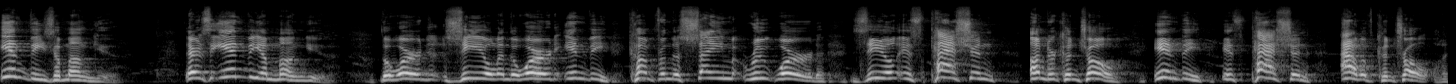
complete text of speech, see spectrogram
envies among you. There's envy among you. The word zeal and the word envy come from the same root word. Zeal is passion under control, envy is passion out of control.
